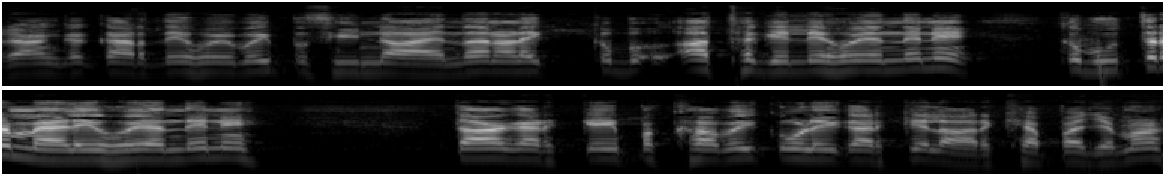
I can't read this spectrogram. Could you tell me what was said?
ਰੰਗ ਕਰਦੇ ਹੋਏ ਬਈ ਪਸੀਨਾ ਆ ਜਾਂਦਾ, ਨਾਲੇ ਕਬੂ- ਹੱਥ ਗਿੱਲੇ ਹੋ ਜਾਂਦੇ ਨੇ, ਕਬੂਤਰ ਮੈਲੇ ਹੋ ਜਾਂਦੇ ਨੇ। ਤਾਂ ਕਰਕੇ ਪੱਖਾ ਬਈ ਕੋਲੇ ਕਰਕੇ ਲਾ ਰੱਖਿਆ ਆਪਾਂ ਜਮਾ।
